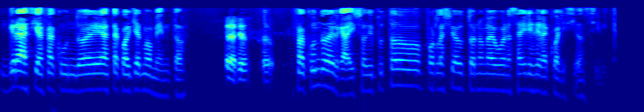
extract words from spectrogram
Gracias, Facundo. Eh, hasta cualquier momento. Gracias. Facundo del Gaiso, diputado por la Ciudad Autónoma de Buenos Aires de la Coalición Cívica.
